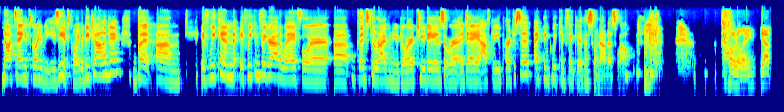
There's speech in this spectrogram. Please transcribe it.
not saying it's going to be easy it's going to be challenging but um, if we can if we can figure out a way for uh, goods to arrive in your door two days or a day after you purchase it i think we can figure this one out as well totally yep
